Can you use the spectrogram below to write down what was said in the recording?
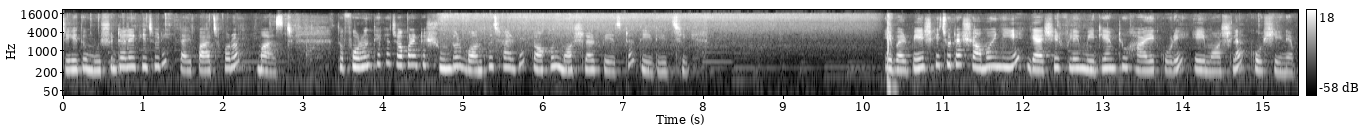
যেহেতু মুসুর ডালের খিচুড়ি, তাই পাঁচফোড়ন মাস্ট তো ফোড়ন থেকে যখন একটা সুন্দর গন্ধ ছাড়বে তখন মশলার পেস্টটা দিয়ে দিচ্ছি। এবার বেশ কিছুটা সময় নিয়ে গ্যাসের ফ্লেম মিডিয়াম টু হাই করে এই মশলা কষিয়ে নেব।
